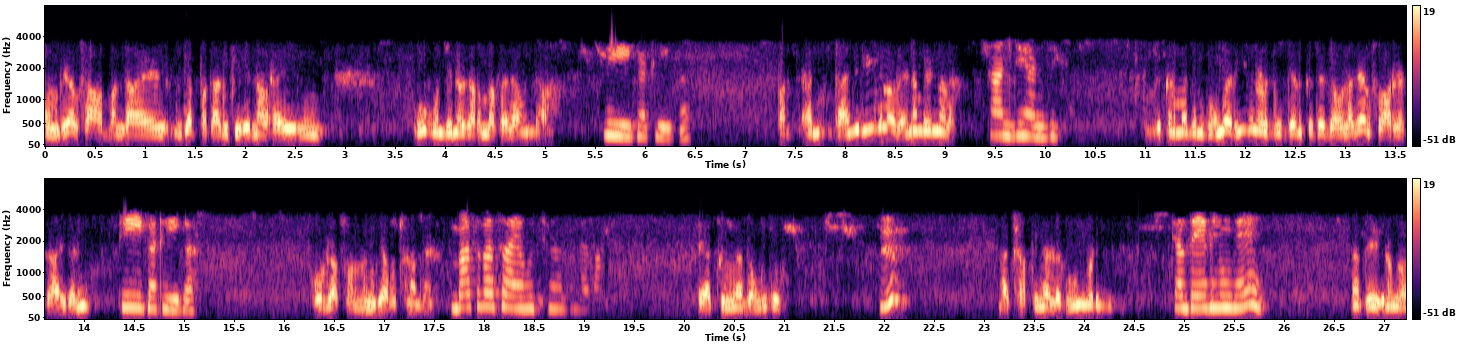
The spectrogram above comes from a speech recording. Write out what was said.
ਹੁਣ ਜਿਹੜਾ ਸਾਫ਼ ਬੰਦਾ ਹੈ ਉਹਦਾ ਪਤਾ ਵੀ ਕਿਸੇ ਨਾਲ ਹੈ ਹੀ ਨਹੀਂ। ਉਹ ਬੰਦੇ ਨਾਲ ਕਰਨ ਦਾ ਫਾਇਦਾ ਹੁੰਦਾ। ਠੀਕ ਆ ਠੀਕ ਆ। ਪਰ ਤਾਂ ਜੀ ਰੀਜਨ ਨਾਲ ਰਹਿਣਾ ਮੇਰੇ ਨਾਲ। ਹਾਂਜੀ ਹਾਂਜੀ। ਜਿੱਕਣ ਮੈਂ ਤੈਨੂੰ ਕਹੂੰਗਾ ਰੀਜਨ ਨਾਲ ਜਿੱਦਣ ਕਿਤੇ ਜਾਉ ਲੱਗਿਆ ਸਵਾਰ ਕੇ ਆਈ ਜਾਣੀ ਠੀਕ ਆ ਠੀਕ ਆ। ਹੋਰ ਦੱਸ ਹੁਣ ਮੈਨੂੰ ਕੀ ਪੁੱਛਣਾ ਪੈ ਬਸ ਬਸ ਆਇਆ ਪੁੱਛਣਾ ਤਾਂ ਮੈਂ ਤਾਂ। ਤੇ ਆ ਚੁੰਨੀਆਂ ਦਊਂਗੀ ਤੂੰ? ਹੂੰ? ਆ ਛਾਤੀ ਨਾਲ ਲੱਗੂਗੀ ਬੜੀ ਚਲ ਦੇਖ ਲੂੰਗੇ। ਮੈਂ ਦੇਖ ਲੂੰਗਾ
